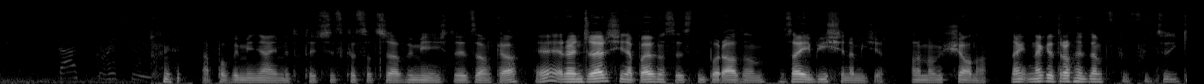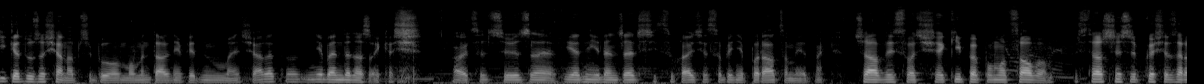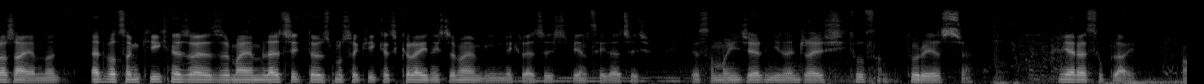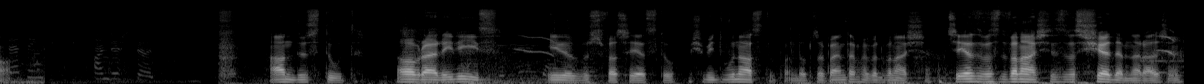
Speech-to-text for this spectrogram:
A powymieniajmy tutaj wszystko, co trzeba wymienić do jedzonka. E, rangersi na pewno sobie z tym poradzą. Zajebiście nam idzie, ale mamy siana. Na- Nagle trochę tam w, w, giga dużo siana przybyło momentalnie w jednym momencie, ale to nie będę narzekać. Ale coś czuję, że jedni rangersi, słuchajcie, sobie nie poradzą jednak. Trzeba wysłać ekipę pomocową. Strasznie szybko się zarażają, no. Ledwo co im kliknę, że, że mają leczyć, to już muszę klikać kolejnych, że mają innych leczyć, więcej leczyć. Gdzie są moi dzielni rangersi? Tu są. Który jeszcze? Nie resupply. O, understood. Dobra, release. Ile już was jest tu? Musi być 12, pan dobrze pamiętam? Chyba 12. Czy jest was 12? Jest was 7 na razie.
